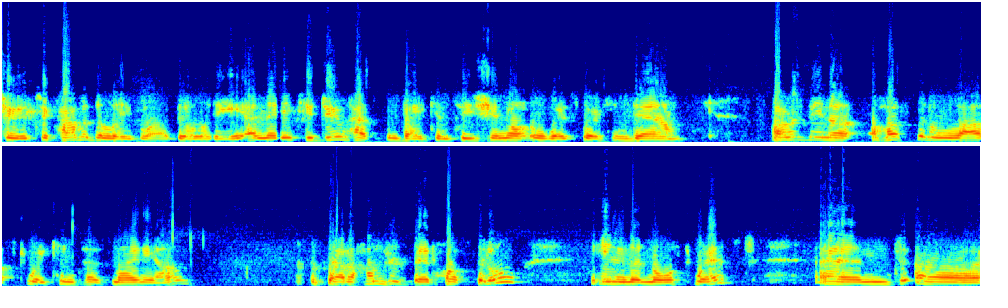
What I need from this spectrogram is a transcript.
to, to cover the leave liability, and then if you do have some vacancies, you're not always working down. I was in a, a hospital last week in Tasmania, about a 100 bed hospital in the northwest, and uh,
